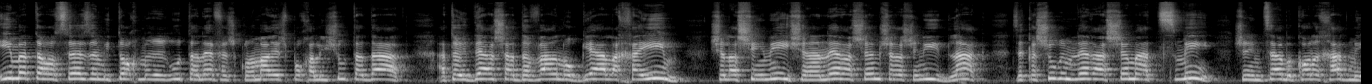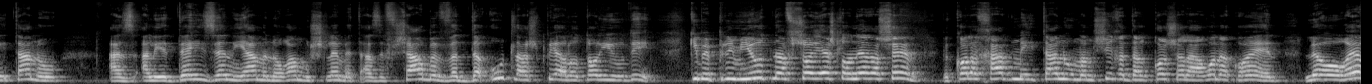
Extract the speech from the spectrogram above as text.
אם אתה עושה זה מתוך מרירות הנפש, כלומר יש פה חלישות הדעת, אתה יודע שהדבר נוגע לחיים של השני, שהנר השם של השני ידלק, זה קשור עם נר השם העצמי שנמצא בכל אחד מאיתנו, אז על ידי זה נהיה מנורה מושלמת, אז אפשר בוודאות להשפיע על אותו יהודי. כי בפנימיות נפשו יש לו נר השם, וכל אחד מאיתנו ממשיך את דרכו של אהרון הכהן, לעורר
